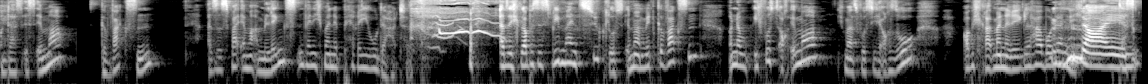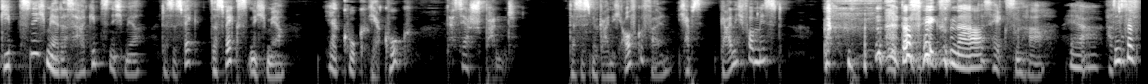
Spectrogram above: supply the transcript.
Und das ist immer gewachsen. Also es war immer am längsten, wenn ich meine Periode hatte. Also ich glaube, es ist wie mein Zyklus, immer mitgewachsen. Und dann, ich wusste auch immer, ich meine, das wusste ich auch so, ob ich gerade meine Regel habe oder nicht. Nein. Das gibt's nicht mehr, das Haar gibt's nicht mehr. Das ist weg, das wächst nicht mehr. ja, guck. Ja, guck, das ist ja spannend. Das ist mir gar nicht aufgefallen. Ich habe es gar nicht vermisst, Das Hexenhaar. das Hexenhaar. Ja. Hast, du, das?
